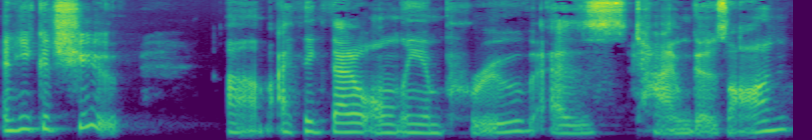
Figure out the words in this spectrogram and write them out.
and he could shoot. Um, I think that'll only improve as time goes on.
